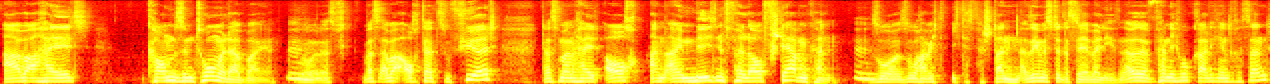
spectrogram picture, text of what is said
aber halt kaum Symptome dabei. So, das, was aber auch dazu führt, dass man halt auch an einem milden Verlauf sterben kann. So, so habe ich, ich das verstanden. Also ihr müsstet das selber lesen. Also fand ich hochgradig interessant.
